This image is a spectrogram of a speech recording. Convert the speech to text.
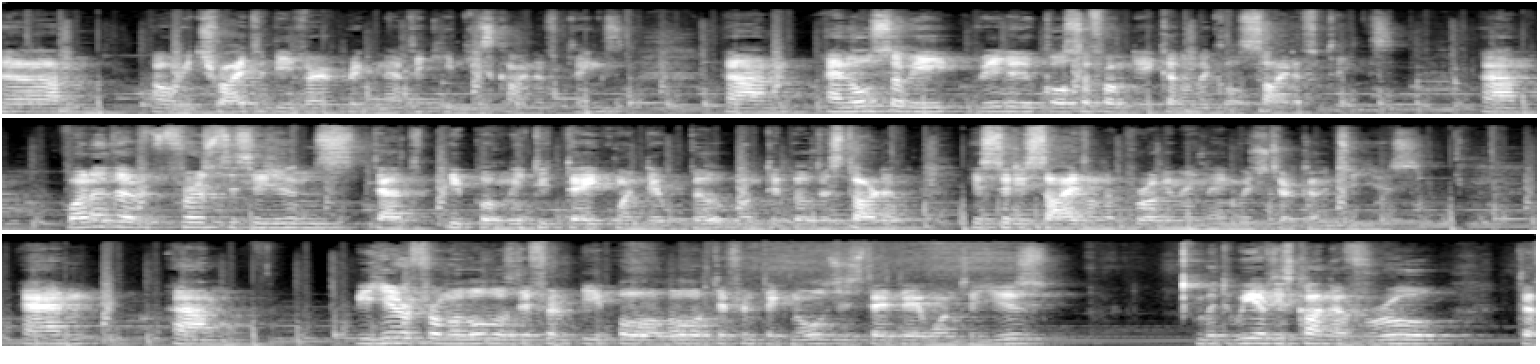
um, or we try to be very pragmatic in these kind of things. Um, and also, we really look also from the economical side of things. Um, one of the first decisions that people need to take when they build when they build a startup is to decide on the programming language they're going to use. And um, we hear from a lot of different people, a lot of different technologies that they want to use, but we have this kind of rule the,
